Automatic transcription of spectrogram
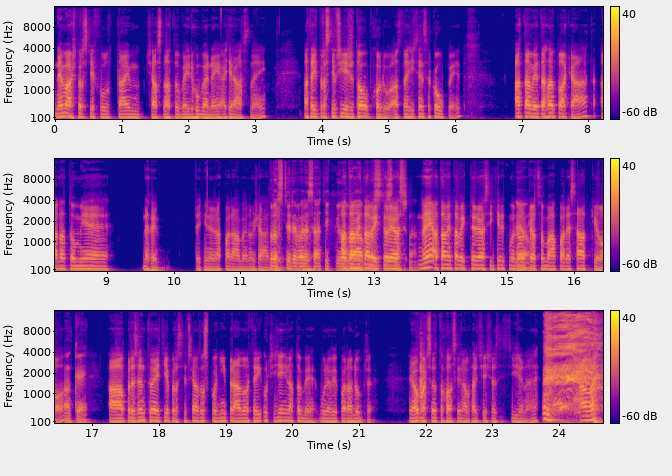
nemáš prostě full time čas na to být hubený a krásnej. A teď prostě přijdeš do toho obchodu a snažíš se něco koupit a tam je tahle plakát a na tom je, nevím, teď mi nenapadá jméno žádný. Prostě 90 kg. A tam je ta prostě Victoria, slečna. ne, a tam je ta Victoria Secret modelka, co má 50 kg OK. a prezentuje ti prostě třeba to spodní prádlo, který určitě i na tobě bude vypadat dobře. Jo, pak se toho asi navlečeš a zjistíš, že ne. Ale...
